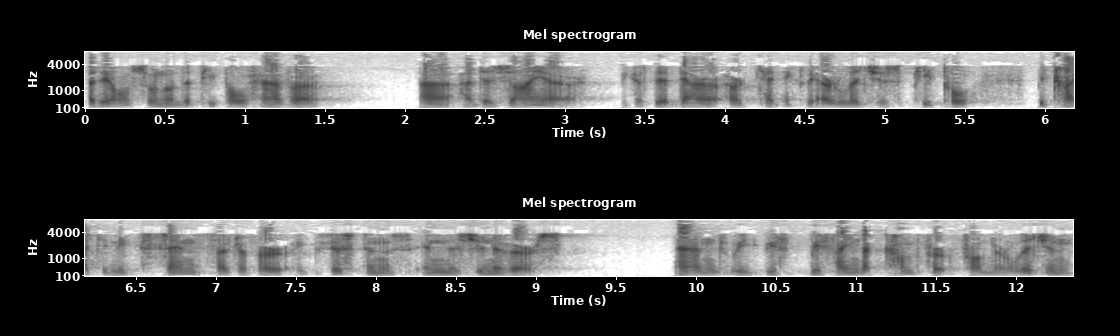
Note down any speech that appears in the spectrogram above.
but they also know that people have a, a, a desire because they, they are, are technically a religious people. We try to make sense out of our existence in this universe, and we, we, we find a comfort from the religion.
